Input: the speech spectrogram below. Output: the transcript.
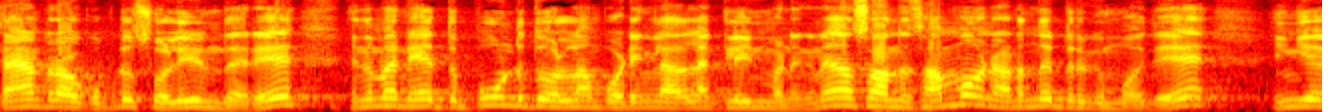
சேண்ட்ராவை கூப்பிட்டு சொல்லியிருந்தாரு. இந்த மாதிரி நேற்று பூண்டு தோல்லாம் போட்டிங்களா அதெல்லாம் க்ளீன் பண்ணுங்க ஸோ அந்த சம்பவம் நடந்துட்டு இருக்கும்போது இங்கே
